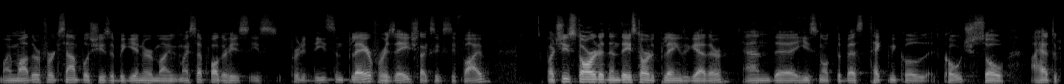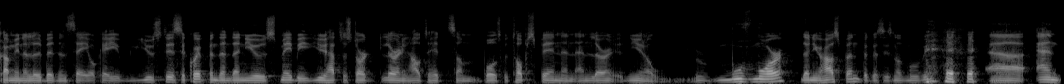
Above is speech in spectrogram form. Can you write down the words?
my mother, for example. She's a beginner. My my stepfather, he's he's a pretty decent player for his age, like 65. But she started and they started playing together. And uh, he's not the best technical coach, so I had to come in a little bit and say, okay, use this equipment and then use maybe you have to start learning how to hit some balls with topspin and and learn you know move more than your husband because he's not moving. uh, and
